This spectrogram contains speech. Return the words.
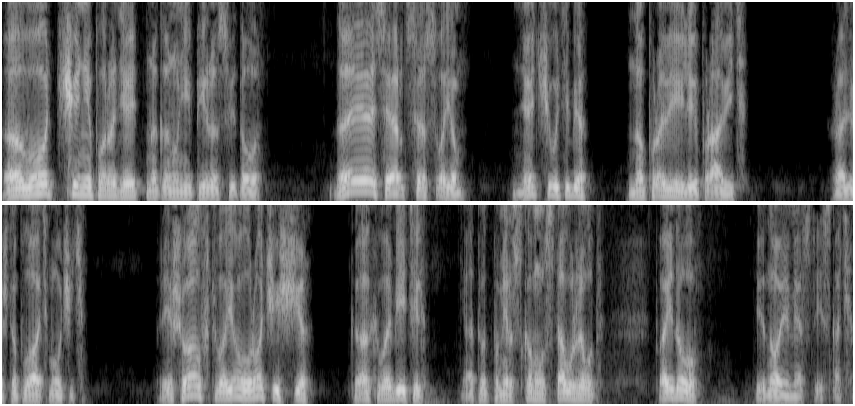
«А вот че не породеть накануне пира святого. Да и сердце своем. Нечего тебе направили править» разве что плоть мучить. Пришел в твое урочище, как в обитель, а тут по мирскому уставу живут. Пойду иное место искать.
